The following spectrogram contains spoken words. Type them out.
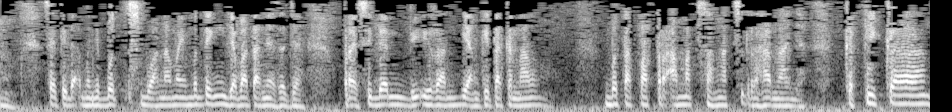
Saya tidak menyebut sebuah nama yang penting jabatannya saja. Presiden di Iran yang kita kenal betapa teramat sangat sederhananya. Ketika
